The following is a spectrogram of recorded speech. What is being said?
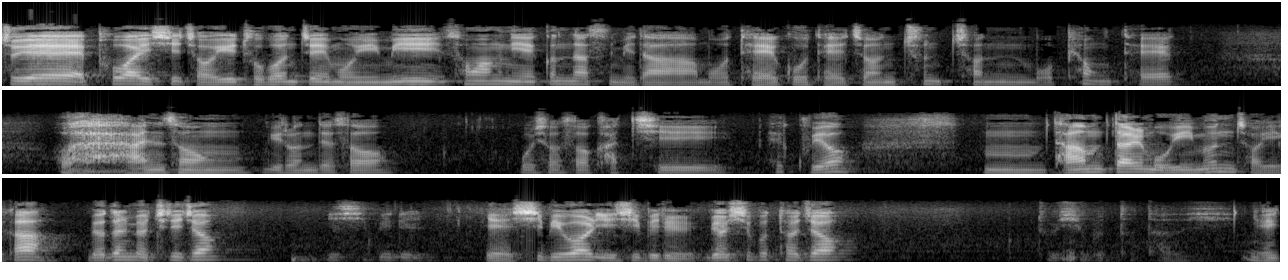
주에 FYC 저희 두 번째 모임이 성황리에 끝났습니다. 뭐 대구, 대전, 춘천, 뭐 평택, 와, 안성 이런 데서 오셔서 같이 했고요. 음, 다음 달 모임은 저희가 몇 월 며칠이죠? 21일 예, 12월 21일 몇 시부터죠? 2시부터 5시. 예,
